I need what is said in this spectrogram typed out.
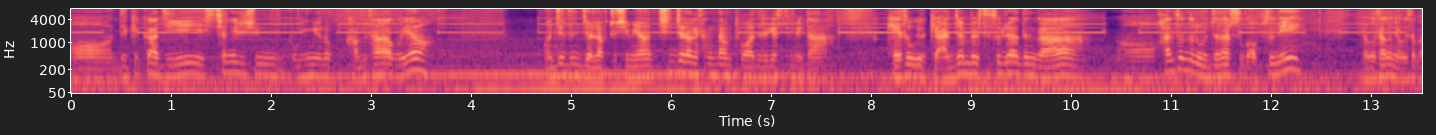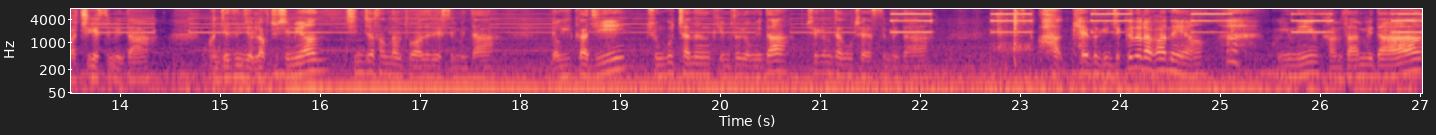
어, 늦게까지 시청해주신 고객 여러분 감사하고요. 언제든지 연락 주시면 친절하게 상담 도와드리겠습니다. 계속 이렇게 안전벨트 소리라든가 어, 한 손으로 운전할 수가 없으니 영상은 여기서 마치겠습니다. 언제든지 연락 주시면 친절 상담 도와드리겠습니다. 여기까지 중고차는 김석영이다. 최경자동차였습니다. 아, 계속 이제 끊으라고 하네요. 고객님 감사합니다.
